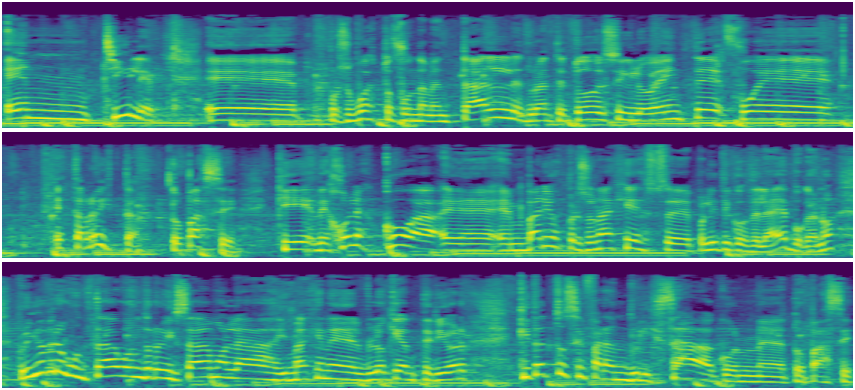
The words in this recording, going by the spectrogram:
en Chile. Eh, por supuesto, fundamental durante todo el siglo XX fue esta revista, Topase, que dejó la escoba eh, en varios personajes eh, políticos de la época, ¿no? Pero yo preguntaba cuando revisábamos las imágenes del bloque anterior, ¿qué tanto se farandulizaba con eh, Topase?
